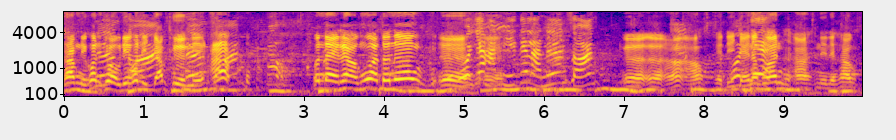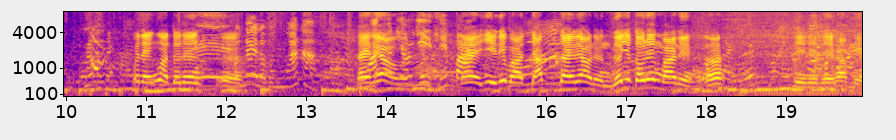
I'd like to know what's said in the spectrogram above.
ครับนี่คนโชคดีคนที่จับถึงนี่อะเพิ่นได้แล้วงัวตัวหนึงเออโอ้ยอย่าหันหนีได้ละหนึ่งสองเออเออเอาเอาก็ดีใจนะเพิ่นอะนี่นะครับ เพิ่นได้งัวตัวหนึงเออได้เราบางวันอะได้แล้วเดียวยี่สิบบาได้ทยี่สิบบาทจับได้แล้วเนี่ยเหลืออยู่ตัวหนึงมาเนี่ยเออนี่นี่นี่ครับนี่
